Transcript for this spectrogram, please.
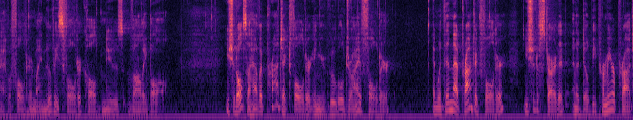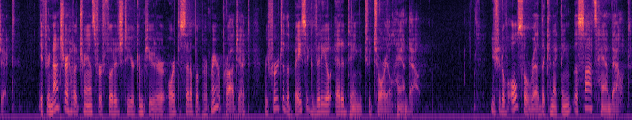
I have a folder in my Movies folder called News Volleyball. You should also have a project folder in your Google Drive folder, and within that project folder, you should have started an Adobe Premiere project. If you're not sure how to transfer footage to your computer or to set up a Premiere project, refer to the basic video editing tutorial handout. You should have also read the Connecting the SOTS handout.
